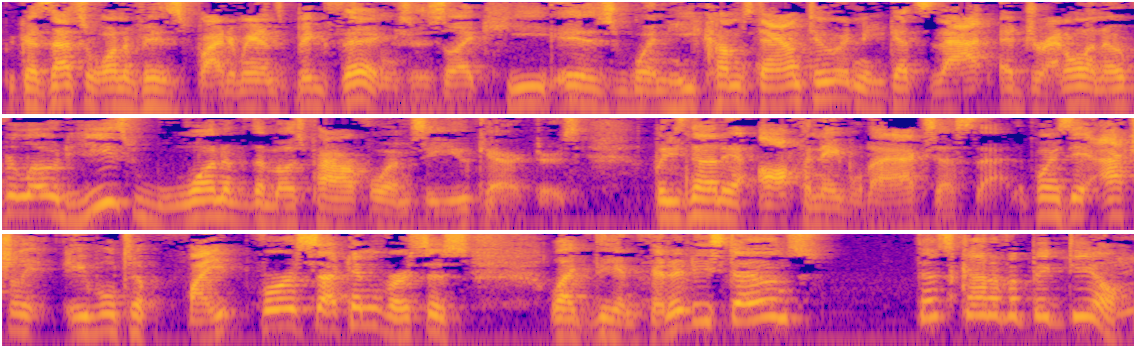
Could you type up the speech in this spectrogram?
because that's one of his Spider-Man's big things. Is like he is when he comes down to it and he gets that adrenaline overload. He's one of the most powerful MCU characters, but he's not often able to access that. The point is, he's actually able to fight for a second versus like the Infinity Stones that's kind of a big deal.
